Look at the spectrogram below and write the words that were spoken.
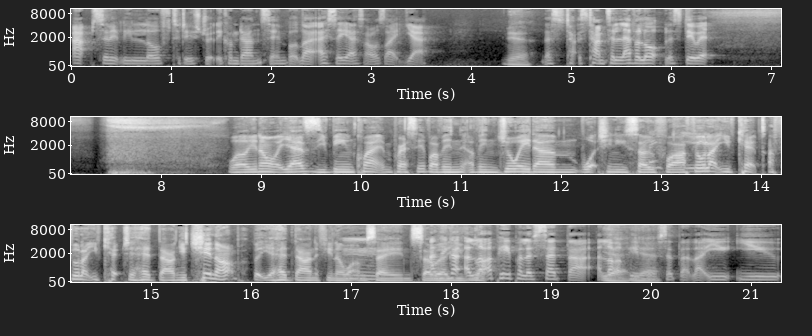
absolutely love to do Strictly Come Dancing. But like SAS, I was like, yeah, Yeah. let's t- it's time to level up. Let's do it. Well, you know what, Yaz, you've been quite impressive. I've been, I've enjoyed um, watching you so far. I feel like you've kept, I feel like you've kept your head down, your chin up, but your head down. If you know what I'm saying. So Mm. I think uh, a, a lot not- of people have said that. A lot Yeah, of people yeah. have said that. Like you, you,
